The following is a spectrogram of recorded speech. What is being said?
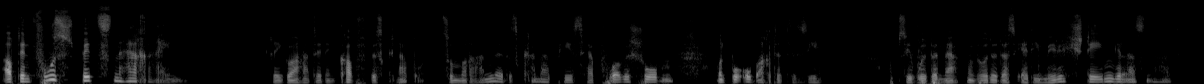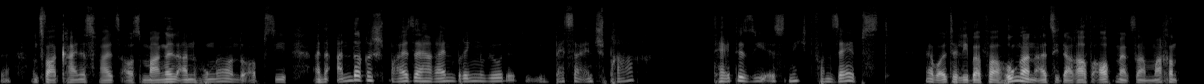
auf den Fußspitzen herein. Gregor hatte den Kopf bis knapp zum Rande des Kanapees hervorgeschoben und beobachtete sie, ob sie wohl bemerken würde, dass er die Milch stehen gelassen hatte, und zwar keinesfalls aus Mangel an Hunger, und ob sie eine andere Speise hereinbringen würde, die ihm besser entsprach. Täte sie es nicht von selbst, er wollte lieber verhungern, als sie darauf aufmerksam machen,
